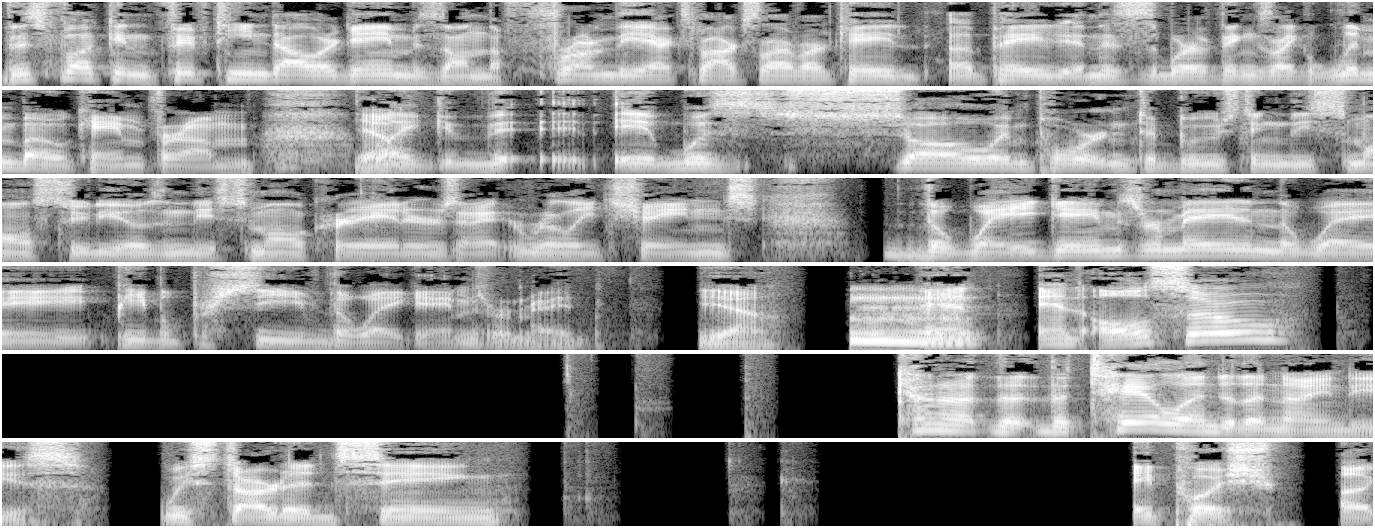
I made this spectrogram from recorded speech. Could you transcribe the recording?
this fucking fifteen dollar game is on the front of the Xbox Live Arcade uh, page, and this is where things like Limbo came from. Yep. Like th- it- it was so important to boosting these small studios and these small creators, and it really changed the way games were made and the way people perceived the way games were made. Yeah. Hmm. and and also kind of the, the tail end of the 90s we started seeing a push uh,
